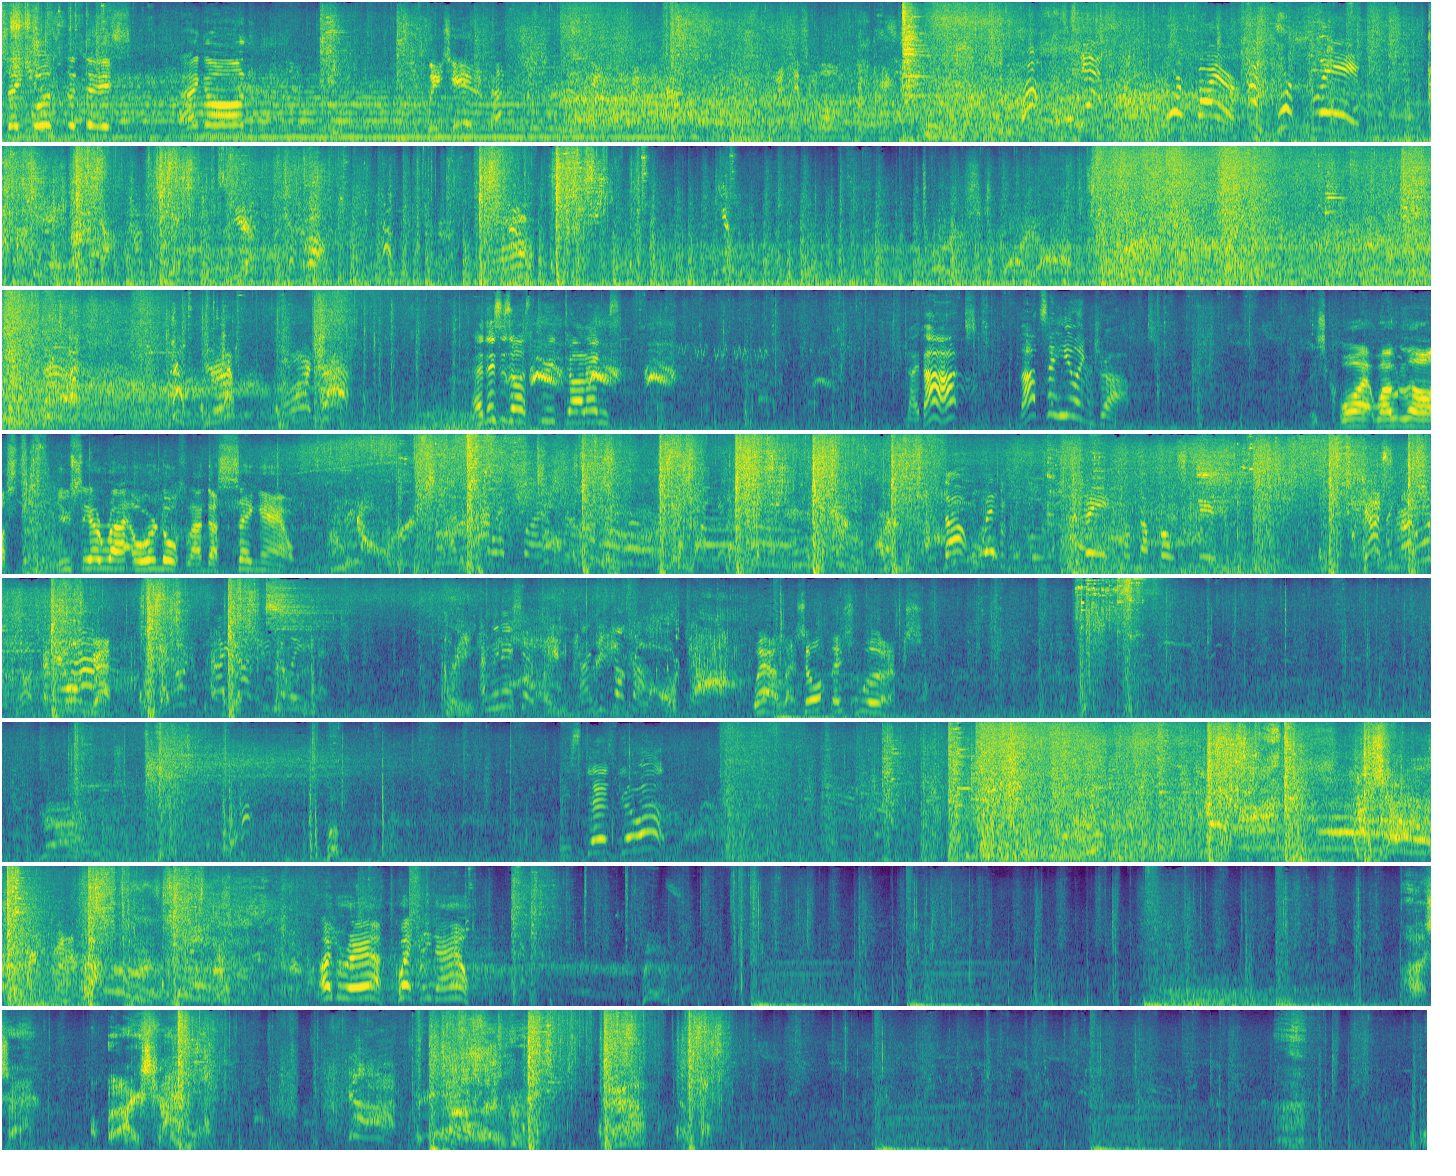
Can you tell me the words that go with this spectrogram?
We've worse than this. Hang on. Wait here, Uh, this is our street, darlings. Now that, that's a healing draft. This quiet won't last. You see a rat or a Northlander, sing out. That blew straight from the false moon. Just not any longer! Don't try that easily. Ammunition! Time to stock up! Well, let's hope this works. These stairs go up! Over here, quickly now. Arthur, I say.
